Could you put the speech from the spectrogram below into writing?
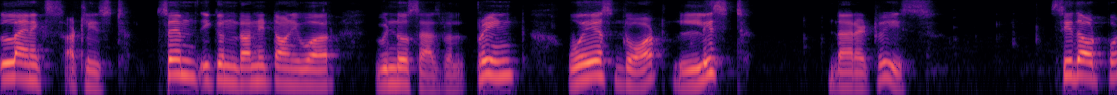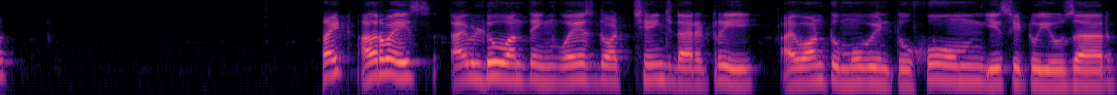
linux at least. Same you can run it on your windows as well. Print os.list directories. See the output right? Otherwise i will do one thing os dot change directory i want to move into home ec2 user.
